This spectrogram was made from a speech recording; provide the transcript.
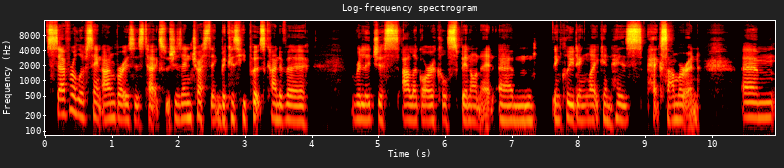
several of st ambrose's texts which is interesting because he puts kind of a religious allegorical spin on it um, including like in his hexameron um,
